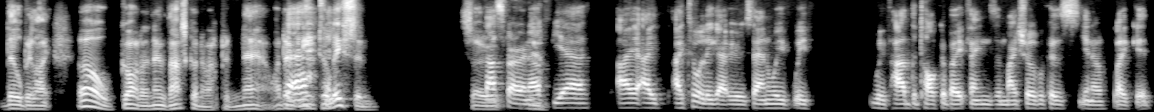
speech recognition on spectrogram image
they'll be like, oh God, I know that's going to happen now. I don't need to listen. So that's fair enough. Yeah, I, I I totally get what you're saying. We've we've we've had to talk about things in my show because you know like it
